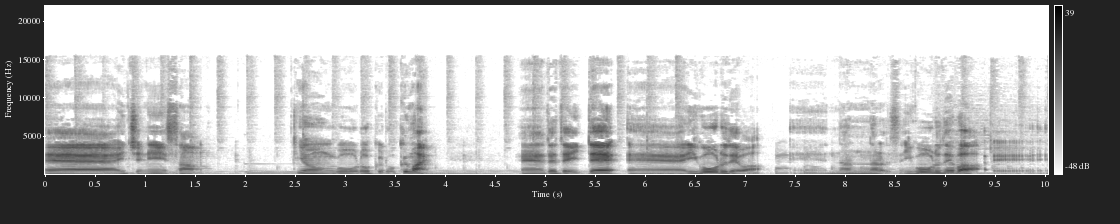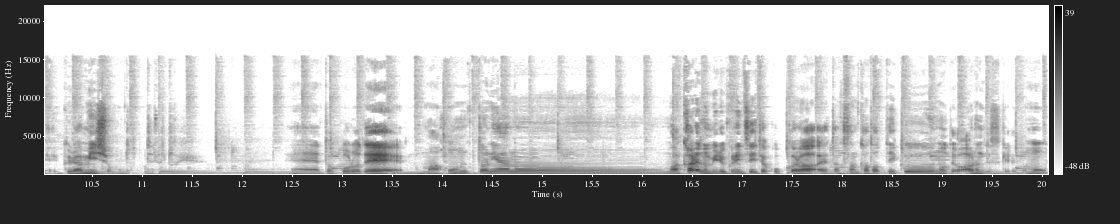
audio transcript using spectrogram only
えー、1、2、3、4、5、6、6枚、えー、出ていて、えー、イゴールでは、えー、なんならですね、イゴールでは、えー、グラミー賞も取ってるという、えー、ところで、まあ本当にあのー、まあ彼の魅力についてはここから、えー、たくさん語っていくのではあるんですけれども、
